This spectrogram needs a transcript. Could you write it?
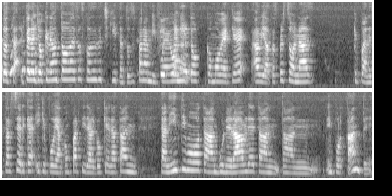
total, pero yo creo en todas esas cosas de chiquita, entonces para mí fue bonito como ver que había otras personas que puedan estar cerca y que podían compartir algo que era tan tan íntimo, tan vulnerable, tan, tan importante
